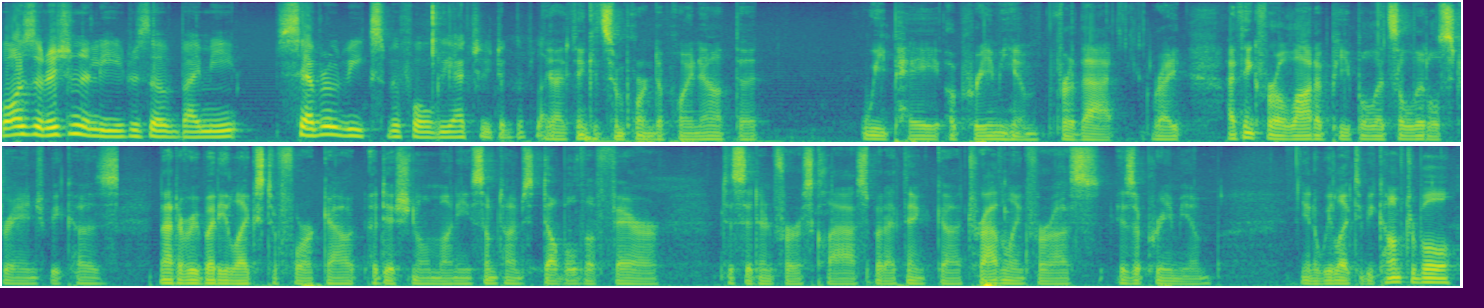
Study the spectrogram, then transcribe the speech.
was originally reserved by me several weeks before we actually took the flight. Yeah, I think it's important to point out that we pay a premium for that, right? I think for a lot of people it's a little strange because not everybody likes to fork out additional money, sometimes double the fare to sit in first class, but I think uh, traveling for us is a premium. You know, we like to be comfortable,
